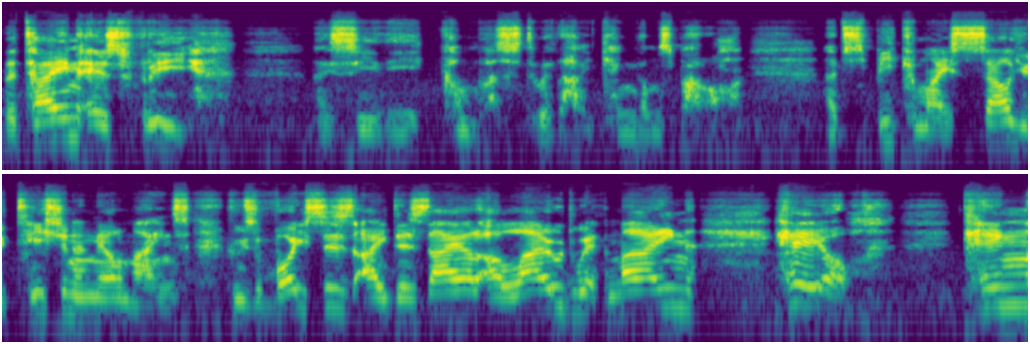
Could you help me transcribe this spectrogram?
The time is free. I see thee compassed with thy kingdom's peril. That speak my salutation in their minds, whose voices I desire aloud with mine. Hail, King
